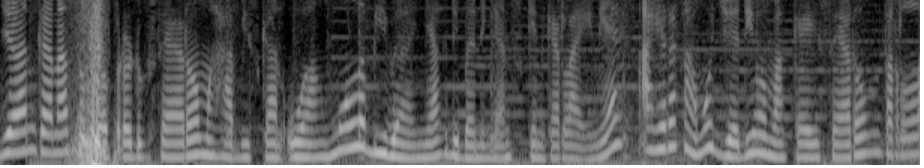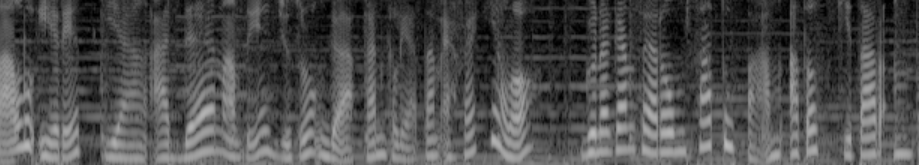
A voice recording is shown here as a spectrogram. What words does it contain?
Jangan karena sebuah produk serum menghabiskan uangmu lebih banyak dibandingkan skincare lainnya, akhirnya kamu jadi memakai serum terlalu irit yang ada nantinya justru nggak akan kelihatan efeknya loh. Gunakan serum 1 pump atau sekitar 4-5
